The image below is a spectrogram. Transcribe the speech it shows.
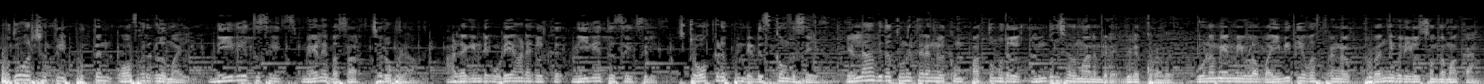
പുതുവർഷത്തിൽ പുത്തൻ ഓഫറുകളുമായി നീലിയത്ത് സിൽക്സ് മേലെ ബസാർ ചെറുപുഴ. അഴകിന്റെ ഉടയാടകൾക്ക് നീലേത്ത് സിൽക്സിൽ സ്റ്റോക്കെടുപ്പിന്റെ ഡിസ്കൗണ്ട് സെയിൽ എല്ലാവിധ തുണിത്തരങ്ങൾക്കും പത്ത് മുതൽ അൻപത് ശതമാനം വരെ വിലക്കുറവ്. ഗുണമേന്മയുള്ള വൈവിധ്യ വസ്ത്രങ്ങൾ കുറഞ്ഞ വിലയിൽ സ്വന്തമാക്കാൻ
